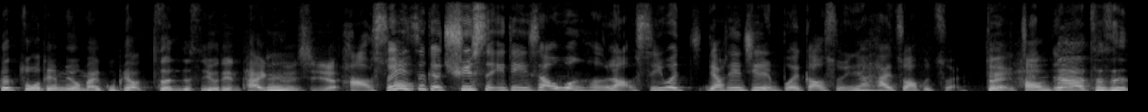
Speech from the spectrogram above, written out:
跟昨天没有买股票，真的是有点太可惜了。嗯、好，所以这个趋势一定是要问何老师，因为聊天机器人不会告诉你，因为他也抓不准。对，对好，那这是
